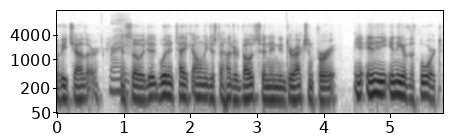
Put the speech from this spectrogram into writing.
of each other. Right. And so it wouldn't take only just 100 votes in any direction for any any of the four to,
